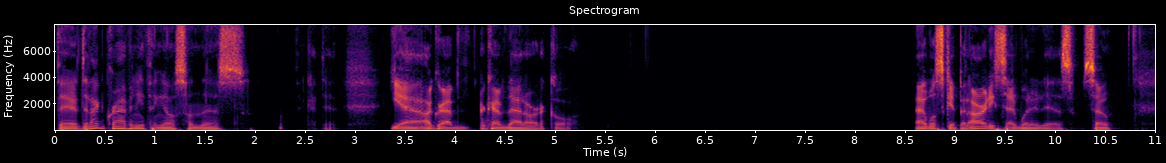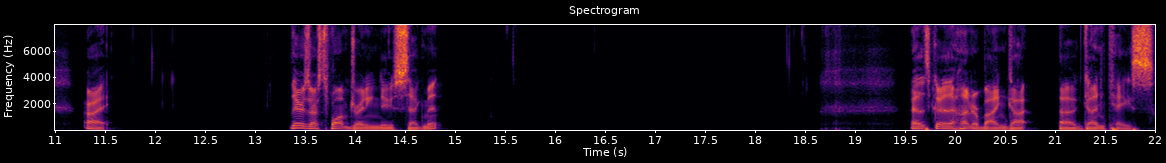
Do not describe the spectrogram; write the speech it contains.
There, did I grab anything else on this? I think I did. Yeah, I grabbed I grabbed that article. I will skip it. I already said what it is. So, all right. There's our swamp draining news segment. All right, let's go to the Hunter Biden got, uh, gun case.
